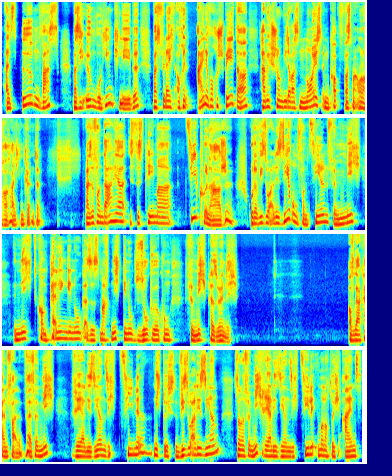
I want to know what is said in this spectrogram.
als irgendwas, was ich irgendwo hinklebe, was vielleicht auch in eine Woche später habe ich schon wieder was Neues im Kopf, was man auch noch erreichen könnte. Also von daher ist das Thema Zielcollage oder Visualisierung von Zielen für mich nicht compelling genug, also es macht nicht genug Sogwirkung für mich persönlich. Auf gar keinen Fall, weil für mich realisieren sich Ziele nicht durchs Visualisieren, sondern für mich realisieren sich Ziele immer noch durch eins,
